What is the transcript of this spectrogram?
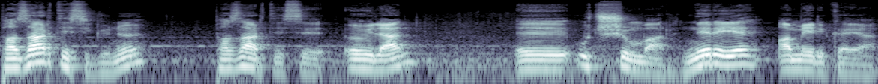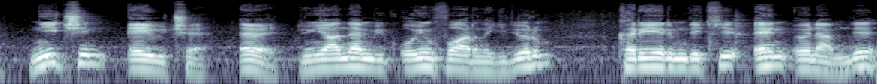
Pazartesi günü, pazartesi öğlen e, uçuşum var. Nereye? Amerika'ya. Niçin? E3'e. Evet, dünyanın en büyük oyun fuarına gidiyorum. Kariyerimdeki en önemli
